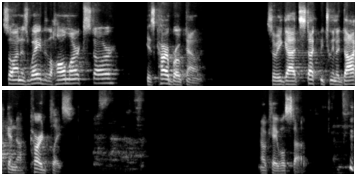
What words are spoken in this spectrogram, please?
So on his way to the Hallmark store, his car broke down. So he got stuck between a dock and a card place. Okay, we'll stop.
